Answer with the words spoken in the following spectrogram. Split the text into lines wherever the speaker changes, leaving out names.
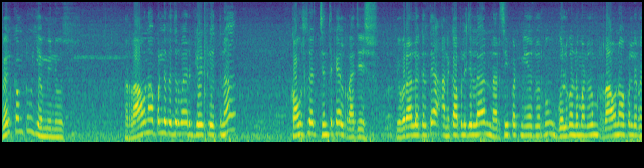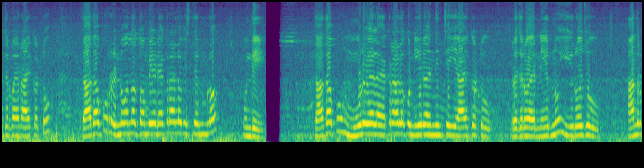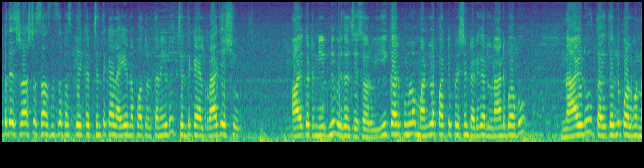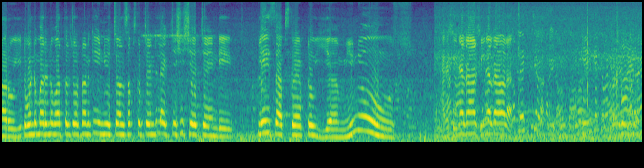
Welcome to ME news Ravanapalli reservoir గేట్లు ఎత్తిన councillor చింతకాయల రాజేష్. వివరాల్లోకి వెళ్తే అనకాపల్లి జిల్లా నర్సీపట్నం నియోజకవర్గం గొలుగొండ మండలం రావణాపల్లి రిజర్వాయర్ ఆయకట్టు దాదాపు రెండు వందల తొంభై ఏడు ఎకరాల విస్తీర్ణంలో ఉంది. దాదాపు మూడు వేల ఎకరాలకు నీరు అందించే ఈ ఆయకట్టు రిజర్వాయర్ నీరును ఈరోజు ఆంధ్రప్రదేశ్ రాష్ట్ర శాసనసభ స్పీకర్ చింతకాయల అయ్యన్న పాత్రుడు తనయుడు చింతకాయల రాజేష్ ఆయకట్టు నీటిని విడుదల చేశారు. ఈ కార్యక్రమంలో మండల పార్టీ ప్రెసిడెంట్ అడిగారు నానిబాబు నాయుడు తదితరులు పాల్గొన్నారు. ఇటువంటి మరిన్ని వార్తలు చూడడానికి ఈ న్యూస్ ఛానల్ సబ్స్క్రైబ్ చేయండి లైక్ చేసి షేర్ చేయండి. Please subscribe to ME
news. సీనియల్ రావాలి సీనియల్ రావాలా?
